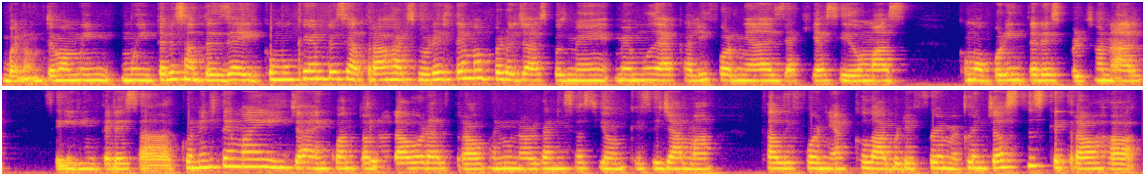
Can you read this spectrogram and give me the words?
bueno, un tema muy, muy interesante. Desde ahí como que empecé a trabajar sobre el tema, pero ya después me, me mudé a California. Desde aquí ha sido más como por interés personal, seguir interesada con el tema y ya en cuanto a lo laboral, trabajo en una organización que se llama California Collaborative for Immigrant Justice, que trabaja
